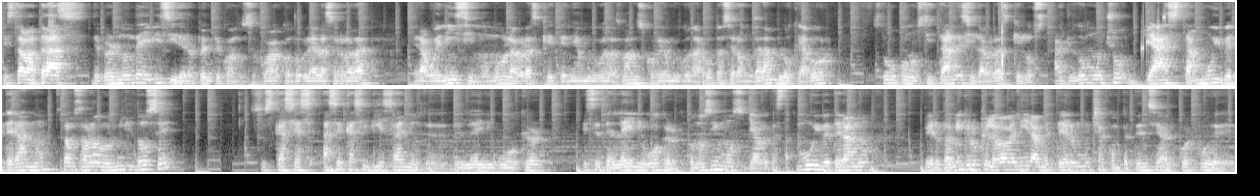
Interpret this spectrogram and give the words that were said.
que estaba atrás de Vernon Davis y de repente cuando se jugaba con doble ala cerrada era buenísimo, ¿no? La verdad es que tenía muy buenas manos, corría muy buenas rutas, era un gran bloqueador. Estuvo con los Titanes y la verdad es que los ayudó mucho. Ya está muy veterano. Estamos hablando de 2012 es casi hace, casi 10 años de Delaney Walker. Ese Delaney Walker que conocimos, ya está muy veterano, pero también creo que le va a venir a meter mucha competencia al cuerpo de,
